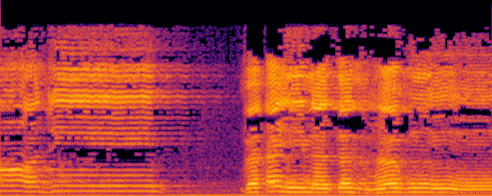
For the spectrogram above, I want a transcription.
رجيم. فأين تذهبون؟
